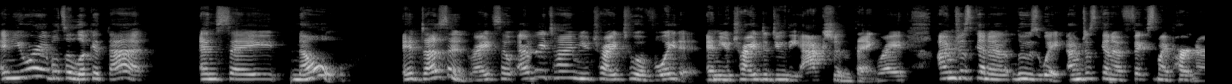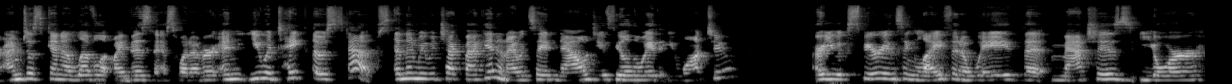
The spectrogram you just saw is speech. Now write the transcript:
And you are able to look at that and say, no, it doesn't, right? So every time you tried to avoid it and you tried to do the action thing, right? I'm just going to lose weight. I'm just going to fix my partner. I'm just going to level up my business, whatever. And you would take those steps and then we would check back in and I would say, now do you feel the way that you want to? Are you experiencing life in a way that matches your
